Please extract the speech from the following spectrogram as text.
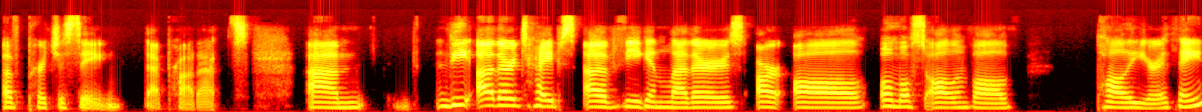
of purchasing that product. Um, the other types of vegan leathers are all, almost all involve polyurethane.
